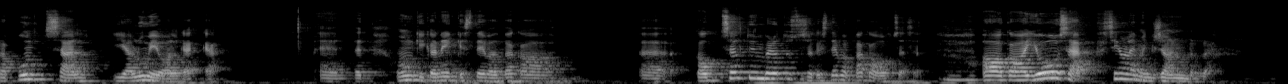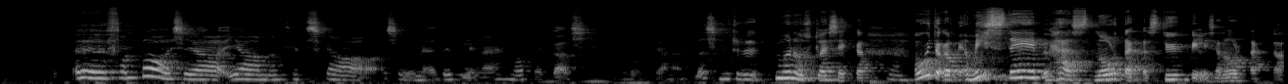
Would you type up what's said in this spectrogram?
Rapuntsel ja lumivalgeke. et, et ongi ka neid, kes teevad väga äh, kaudselt ümberjutustusi, kes teevad väga otseselt. Mhm. aga Joosep, sinu lemmikžanr? Äh, fantaasia ja ma ütleks ka selline tüüpiline noortekas Diana ütles. mõnus klassika. huvitav, aga mis teeb ühest noortekast tüüpilise noorteka?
